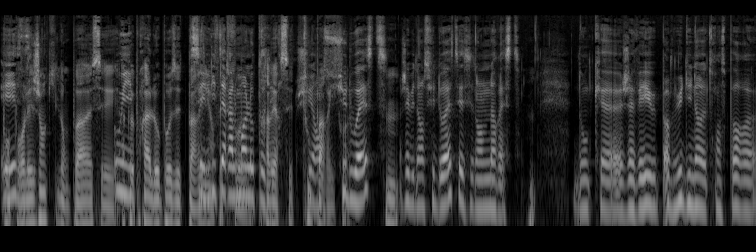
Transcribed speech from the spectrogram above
Pour, Et pour les gens qui l'ont pas, c'est Oui. à peu près à l'opposé de Paris. c'est en fait. littéralement Faut l'opposé. Traverser Je tout suis en Paris. sud-ouest, Mm. j'habite dans le sud-ouest et c'est dans le nord-est. Donc euh, j'avais eu un peu plus d'une heure de transport euh,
